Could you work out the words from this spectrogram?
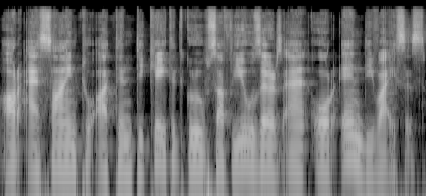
are assigned to authenticated groups of users and or end devices.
